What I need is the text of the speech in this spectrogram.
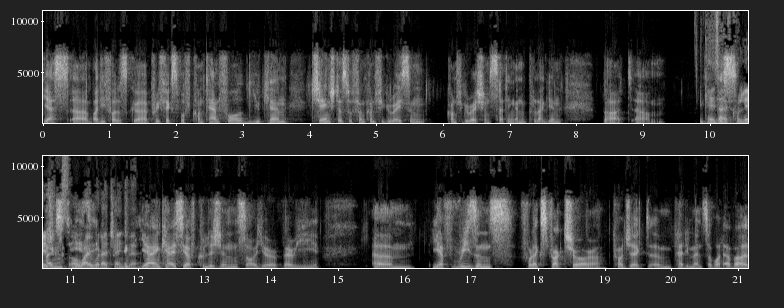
Yes, uh, by default it's uh, prefixed with Contentful. You can change this with a configuration configuration setting in a plugin, but um, in case I have collisions, or why would I change in, that? Yeah, in case you have collisions or you're very um, you have reasons for like structure, project um, impediments or whatever.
